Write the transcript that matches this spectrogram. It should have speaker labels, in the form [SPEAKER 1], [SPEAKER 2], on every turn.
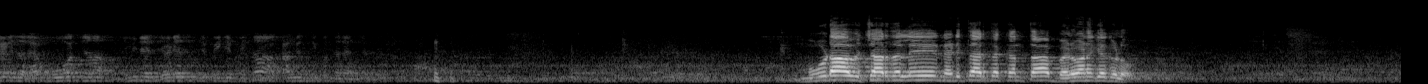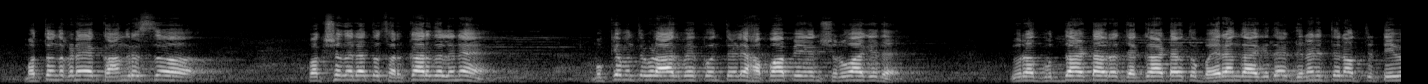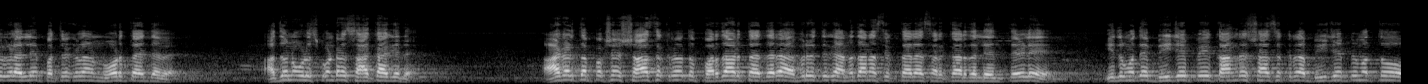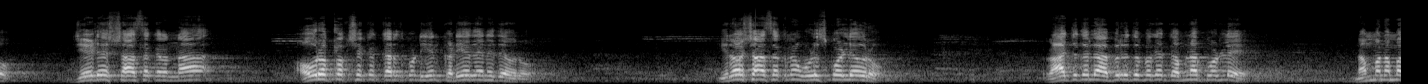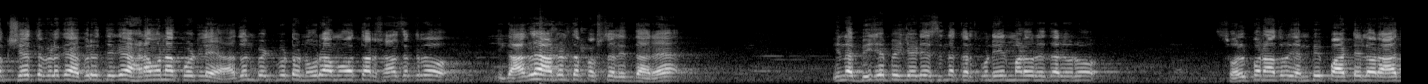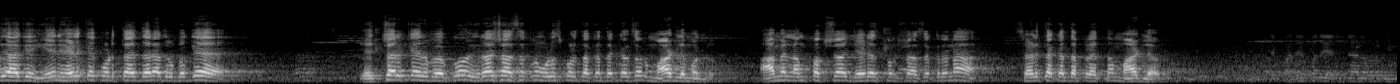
[SPEAKER 1] ಹೇಳಿದ್ದಾರೆ ಮೂವತ್ತು ಜನ ಜೆಡಿಎಸ್ ಹೇಳಿ.
[SPEAKER 2] ಮೂಡ ವಿಚಾರದಲ್ಲಿ ನಡೀತಾ ಇರ್ತಕ್ಕಂಥ ಬೆಳವಣಿಗೆಗಳು. ಮತ್ತೊಂದು ಕಡೆ ಕಾಂಗ್ರೆಸ್ ಪಕ್ಷದಲ್ಲಿ ಅಥವಾ ಮುಖ್ಯಮಂತ್ರಿಗಳು ಆಗಬೇಕು ಅಂತೇಳಿ ಹಪಾಪಿ ಏನು ಶುರುವಾಗಿದೆ? ಇವರ ಗುದ್ದಾಟ, ಇವರ ಜಗ್ಗಾಟ ಇವತ್ತು ಬಹಿರಂಗ ಆಗಿದೆ. ದಿನನಿತ್ಯ ನಾವು ಟಿ ವಿಗಳಲ್ಲಿ ಪತ್ರಿಕೆಗಳನ್ನು ನೋಡ್ತಾ ಇದ್ದೇವೆ. ಅದನ್ನು ಉಳಿಸ್ಕೊಂಡ್ರೆ ಸಾಕಾಗಿದೆ. ಆಡಳಿತ ಪಕ್ಷ ಶಾಸಕರು ಇವತ್ತು ಪರದಾಡ್ತಾ ಇದ್ದಾರೆ. ಅಭಿವೃದ್ಧಿಗೆ ಅನುದಾನ ಸಿಗ್ತಾ ಇಲ್ಲ ಸರ್ಕಾರದಲ್ಲಿ ಅಂತೇಳಿ. ಇದ್ರ ಮಧ್ಯೆ ಬಿಜೆಪಿ, ಕಾಂಗ್ರೆಸ್ ಶಾಸಕರ, ಬಿಜೆಪಿ ಮತ್ತು ಜೆ ಡಿ ಎಸ್ ಶಾಸಕರನ್ನ ಅವರ ಪಕ್ಷಕ್ಕೆ ಕರೆದುಕೊಂಡು ಏನು ಕಡಿಯೋದೇನಿದೆ ಅವರು? ಇರೋ ಶಾಸಕರನ್ನ ಉಳಿಸ್ಕೊಳ್ಳಿ ಅವರು. ರಾಜ್ಯದಲ್ಲಿ ಅಭಿವೃದ್ಧಿ ಬಗ್ಗೆ ಗಮನ ಕೊಡಲಿ. ನಮ್ಮ ನಮ್ಮ ಕ್ಷೇತ್ರಗಳಿಗೆ ಅಭಿವೃದ್ಧಿಗೆ ಹಣವನ್ನು ಕೊಡಲಿ. ಅದನ್ನು ಬಿಟ್ಬಿಟ್ಟು ನೂರ ಮೂವತ್ತಾರು ಶಾಸಕರು ಈಗಾಗಲೇ ಆಡಳಿತ ಪಕ್ಷದಲ್ಲಿದ್ದಾರೆ. ಇನ್ನು B J P J D S ಇಂದ ಕರೆದುಕೊಂಡು ಏನು ಮಾಡೋರು ಇದ್ದಾರೆ ಇವರು? ಸ್ವಲ್ಪನಾದರೂ ಎಂ ಬಿ ಪಾಟೀಲ್ ಅವರ ಆದಿಯಾಗಿ ಏನು ಹೇಳಿಕೆ ಕೊಡ್ತಾ ಇದ್ದಾರೆ ಅದ್ರ ಬಗ್ಗೆ ಎಚ್ಚರಿಕೆ ಇರಬೇಕು. ಇರೋ ಶಾಸಕರನ್ನ ಉಳಿಸ್ಕೊಳ್ತಕ್ಕಂಥ ಕೆಲಸ ಅವ್ರು ಮಾಡಲಿ ಮೊದಲು. ಆಮೇಲೆ ನಮ್ಮ ಪಕ್ಷ ಜೆ ಡಿ ಎಸ್ ಪಕ್ಷ ಶಾಸಕರನ್ನ ಸೆಳಿತಕ್ಕಂಥ ಪ್ರಯತ್ನ ಮಾಡಲಿ ಅವರು.
[SPEAKER 1] ಪದೇ ಪದೇ ಯತ್ನಾಳ್ ಅವರು ನಿಮ್ಮ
